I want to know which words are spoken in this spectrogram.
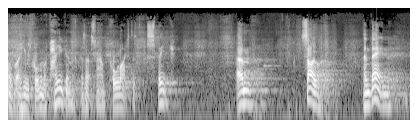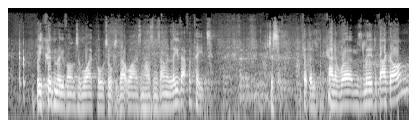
of, he would call them a pagan, because that's how Paul likes to speak. Um, so, and then we could move on to why Paul talks about wives and husbands. I'm going to leave that for Pete. just put the kind of worms lid back on,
